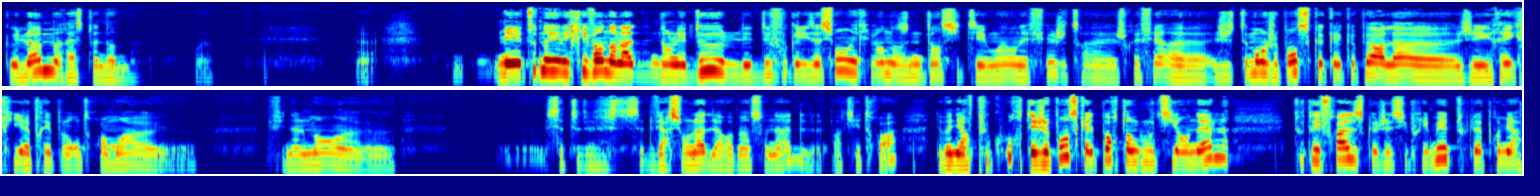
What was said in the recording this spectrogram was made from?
que l'homme reste un homme. Voilà. Mais tout en écrivant dans, les deux, focalisations, écrivant dans une densité. Moi, en effet, je, préfère euh, justement. Je pense que quelque part là, euh, j'ai réécrit après pendant trois mois, euh, finalement, cette, version-là de la Robinsonade, la partie 3, de manière plus courte. Et je pense qu'elle porte englouti en elle toutes les phrases que j'ai supprimées, toute la première,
